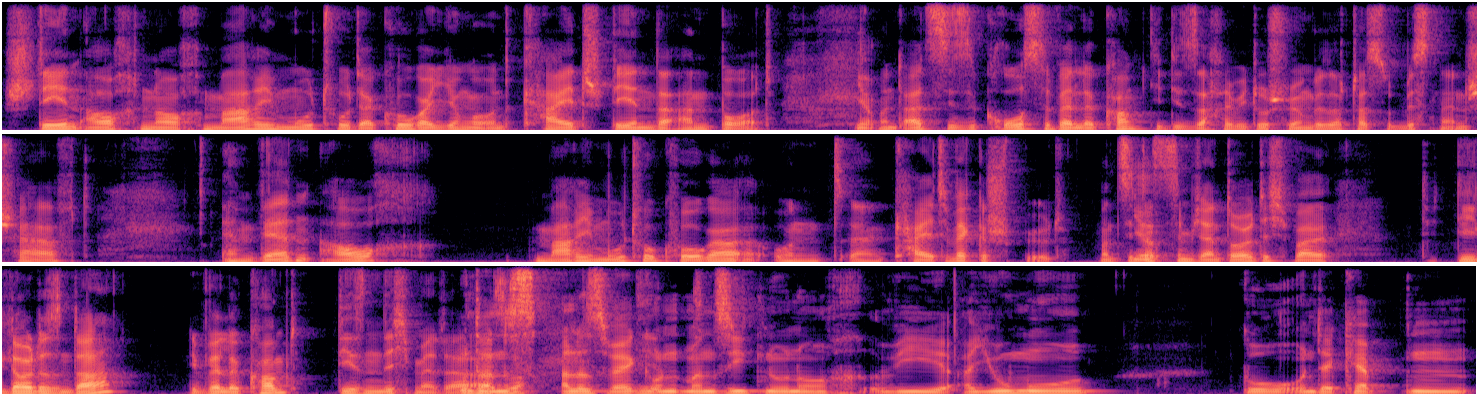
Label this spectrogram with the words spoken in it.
stehen auch noch Marimuto, der Koga-Junge und Kite stehen da an Bord. Ja. Und als diese große Welle kommt, die die Sache, wie du schön gesagt hast, so ein bisschen entschärft, ähm, werden auch Marimuto, Koga und äh, Kite weggespült. Man sieht Ja. das ziemlich eindeutig, weil die, die Leute sind da, die Welle kommt, die sind nicht mehr da. Und dann Also- ist alles weg und man sieht nur noch, wie Ayumu, Go und der Captain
